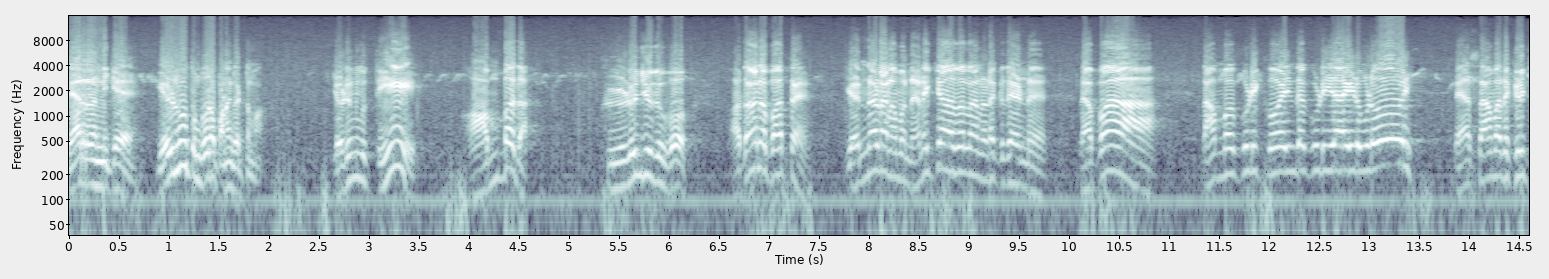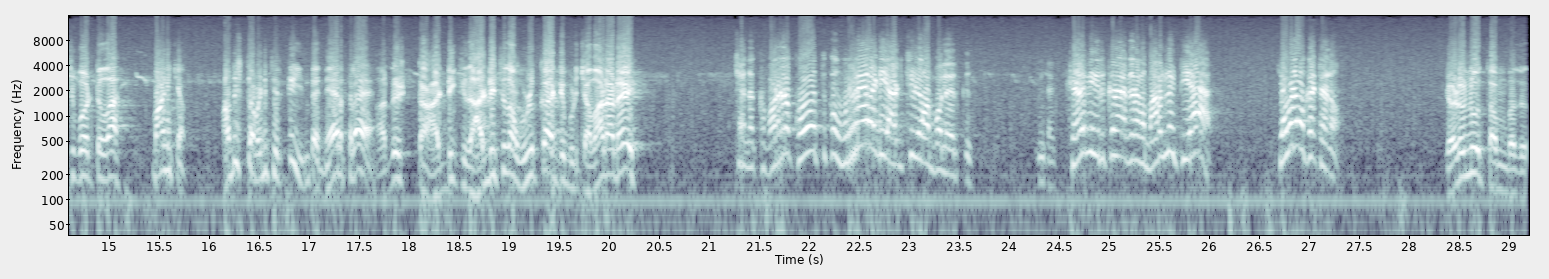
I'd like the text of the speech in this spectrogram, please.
சேர்ற அன்னைக்கு எழுநூத்தி ரூபா பணம் கட்டுமா? எழுநூத்தி ஐம்பதா? கிழிஞ்சுது போ. அதான பார்த்தேன். என்னடா நம்ம நினைக்காதெல்லாம் நடக்குதேன்னு. டப்பா நம்ம குடி கோய்ந்த குடி ஆயிடுவிடோய் பேசாம அதை கிழிச்சு போட்டு வா. மாணிக்கம் அதிர்ஷ்டம் வெடிச்சிருக்கு இந்த நேரத்துல. அதிர்ஷ்டம் அடிக்குது. அடிச்சுதான் உள்காட்டி பிடிச்சா. வாடா டேய். எனக்கு வர்ற கோவத்துக்கு ஒரே அடி அடிச்சிடலாம் போல இருக்கு. இந்த கேள்வி இருக்கிறாங்கிறத மறந்துட்டியா? எவ்வளவு கட்டணும்? எழுநூத்தி ஐம்பது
